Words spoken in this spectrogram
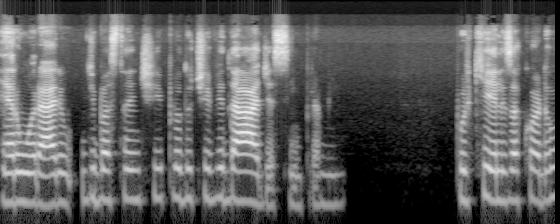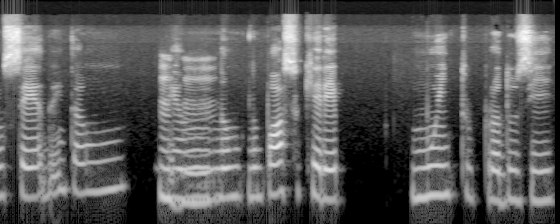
Era um horário de bastante produtividade, assim, para mim porque eles acordam cedo, então eu Uhum. não, não posso querer muito produzir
